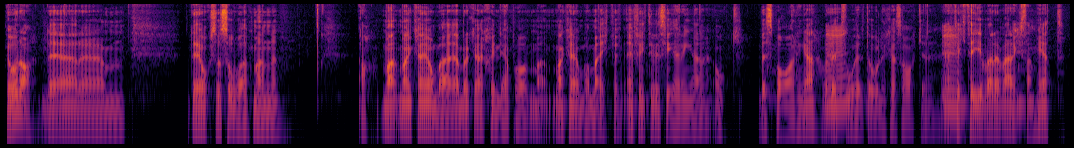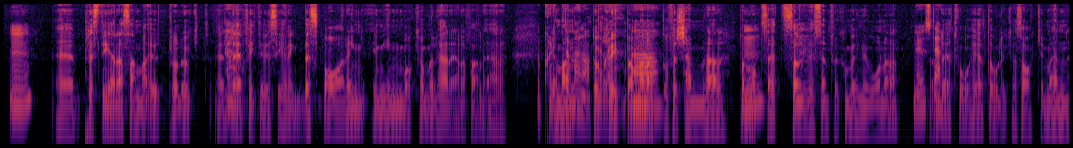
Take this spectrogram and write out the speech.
Jo då, det är, ehm, det är också så att man, ja, man, man kan jobba, jag brukar skilja på, man, man kan jobba med eff- effektiviseringar och besparingar och det är Mm. två helt olika saker. Mm. Effektivare verksamhet, Mm. eh, prestera samma utprodukt, eh, det är effektivisering. Besparing i min vokabulär i alla fall är Då klipper man, något då eller? klipper man Ja, något och försämrar på Mm. något sätt servicen för kommuninvånarna. Just Ja, det. det är två helt olika saker men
